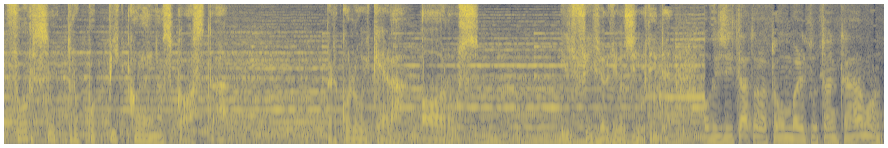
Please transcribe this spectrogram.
Forse troppo piccola e nascosta per colui che era Horus, il figlio di Osiride. Ho visitato la tomba di Tutankhamon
